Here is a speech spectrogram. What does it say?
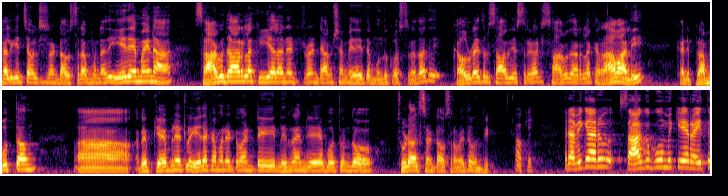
కలిగించవలసినటువంటి అవసరం ఉన్నది. ఏదేమైనా సాగుదారులకు ఇవ్వాలనేటువంటి అంశం ఏదైతే ముందుకు వస్తున్నదో అది కౌలు రైతులు సాగు చేస్తారు కాబట్టి సాగుదారులకు రావాలి. కానీ ప్రభుత్వం రేపు కేబినెట్లో ఏ రకమైనటువంటి నిర్ణయం చేయబోతుందో చూడాల్సిన అవసరం అయితే ఉంది. ఓకే. రవి గారు సాగు భూమికే రైతు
